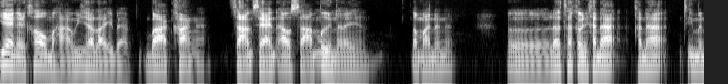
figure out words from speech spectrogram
แย่งกันเข้ามหาวิทยาลัยแบบบ้าคลั่งอะสามแสนเอาสามหมื่นอะไรประมาณนั้นนะเออ แล้วถ้าเป็นคณะคณะที่มัน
